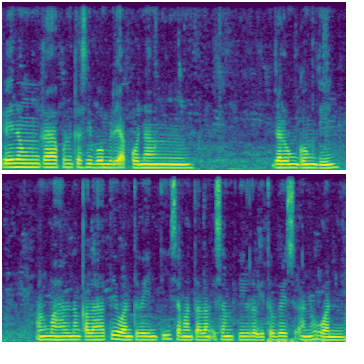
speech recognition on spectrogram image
Eh, nung kahapon kasi bumili ako ng galunggong din. Ang mahal ng kalahati, 120. Samantalang isang kilo ito guys, ano, 150.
